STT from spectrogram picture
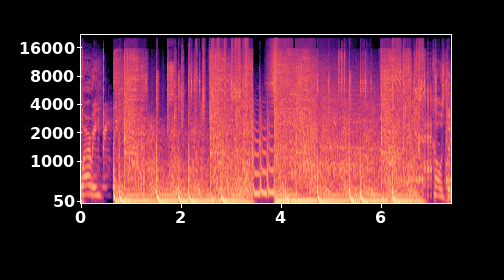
worry. Echoes the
